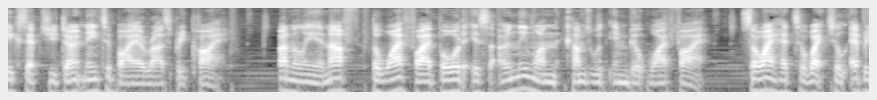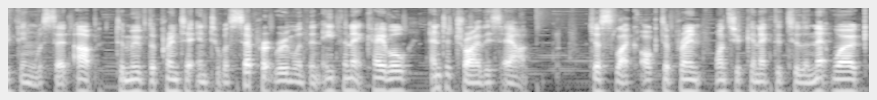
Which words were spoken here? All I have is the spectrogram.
except you don't need to buy a Raspberry Pi. Funnily enough, the Wi-Fi board is the only one that comes with inbuilt Wi-Fi, so I had to wait till everything was set up to move the printer into a separate room with an ethernet cable and to try this out. Just like Octoprint, once you're connected to the network,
